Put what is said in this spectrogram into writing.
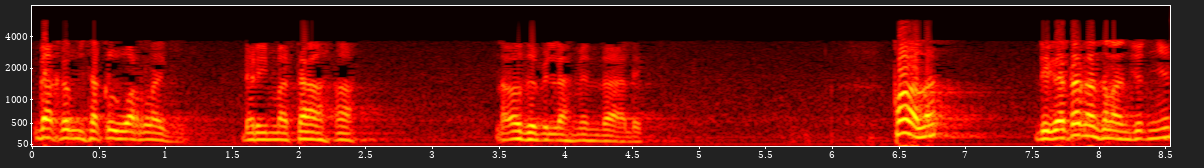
nggak akan bisa keluar lagi dari mataha. Nauzubillah min dzalik. Qala dikatakan selanjutnya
